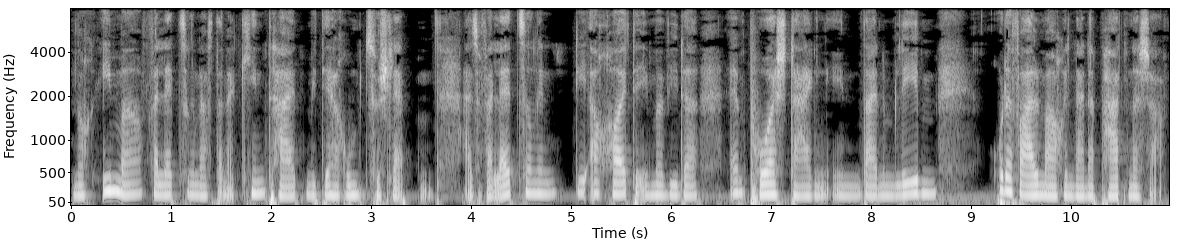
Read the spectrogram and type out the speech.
noch immer Verletzungen aus deiner Kindheit mit dir herumzuschleppen. Also Verletzungen, die auch heute immer wieder emporsteigen in deinem Leben oder vor allem auch in deiner Partnerschaft.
